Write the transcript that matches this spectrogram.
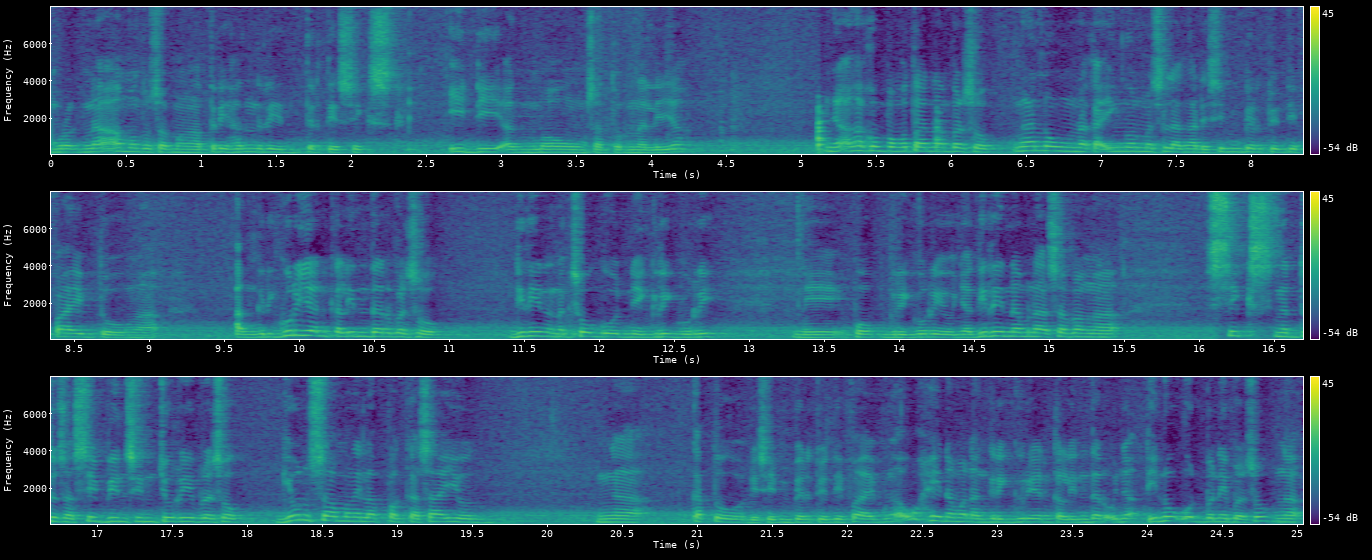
murag naa mo to sa mga 336 AD ang maong Saturnalia. Nya ang akong pangutana basok nganong nakaingon man sila nga December 25 to nga ang Gregorian calendar basok dili na nagsugod ni Gregory ni Pope Gregory unya dili na na sa mga 6 ngadto sa 7 century basok giunsa man nila pagkasayod nga kato December 25 nga wahay naman ang Gregorian calendar unya tinuod ba ni basok nga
